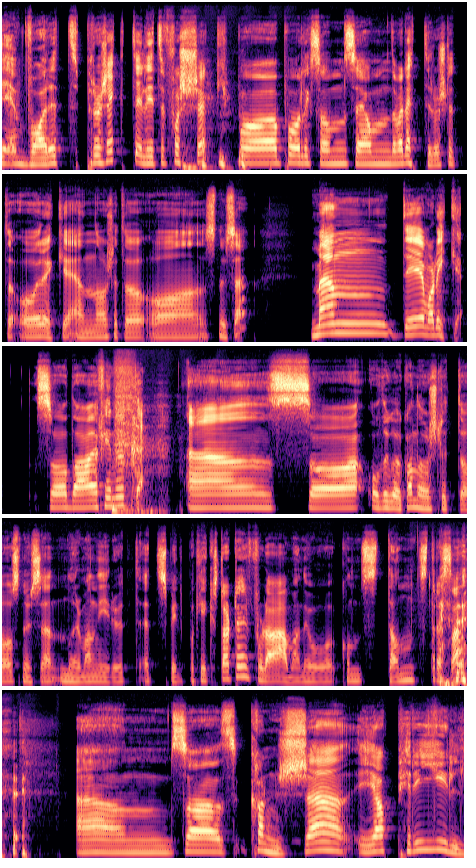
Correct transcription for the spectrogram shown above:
det var et prosjekt, et lite forsøk, på, på liksom se om det var lettere å slutte å røyke enn å slutte å snuse. Men det var det ikke. Så da har jeg funnet ut det. Uh, så, og det går ikke an å slutte å snuse når man gir ut et spill på Kickstarter, for da er man jo konstant stressa. Um, så kanskje i april,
